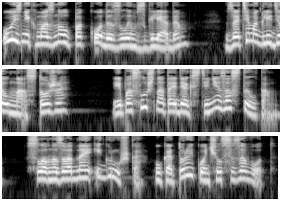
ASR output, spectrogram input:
Узник мазнул по коду злым взглядом, затем оглядел нас тоже и, послушно отойдя к стене, застыл там, словно заводная игрушка, у которой кончился завод.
